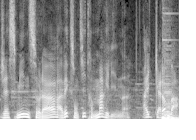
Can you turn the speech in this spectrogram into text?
Jasmine Solar avec son titre Marilyn. Ay, caramba.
